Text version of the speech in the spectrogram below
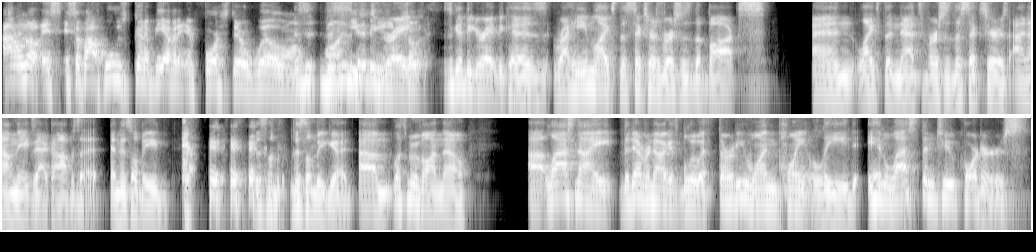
I don't know. It's it's about who's going to be able to enforce their will on. This is, this is going to be great. So, this is going to be great because Raheem likes the Sixers versus the Bucks, and likes the Nets versus the Sixers, and I'm the exact opposite. And this will be this will this will be good. Um, let's move on though. Uh, last night, the Denver Nuggets blew a 31 point lead in less than two quarters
